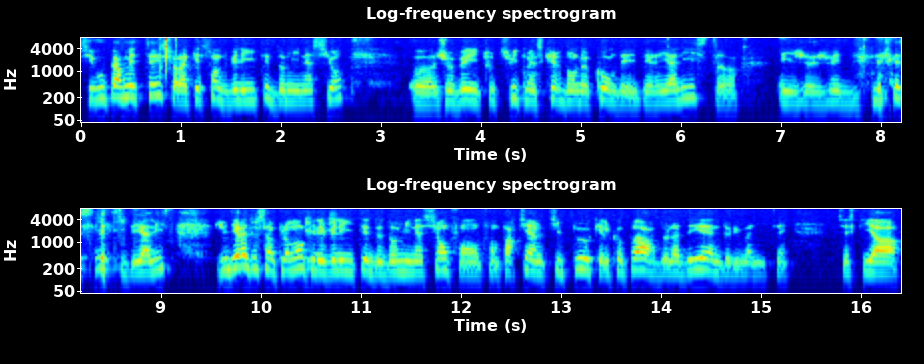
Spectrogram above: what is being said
si vous permettez, sur la question de velléité de domination, euh, je vais tout de suite m'inscrire dans le camp des, réalistes euh, et je, vais délaisser les idéalistes. Je dirais tout simplement que les velléités de domination font, font partie un petit peu, quelque part, de l'ADN de l'humanité. C'est ce qui a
